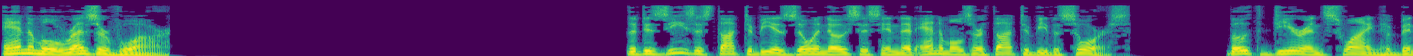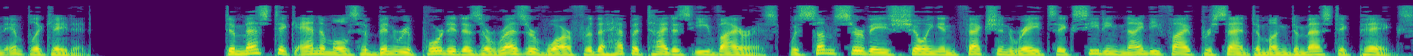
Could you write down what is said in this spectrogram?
Animal reservoir The disease is thought to be a zoonosis in that animals are thought to be the source. Both deer and swine have been implicated. Domestic animals have been reported as a reservoir for the hepatitis E virus, with some surveys showing infection rates exceeding 95% among domestic pigs.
